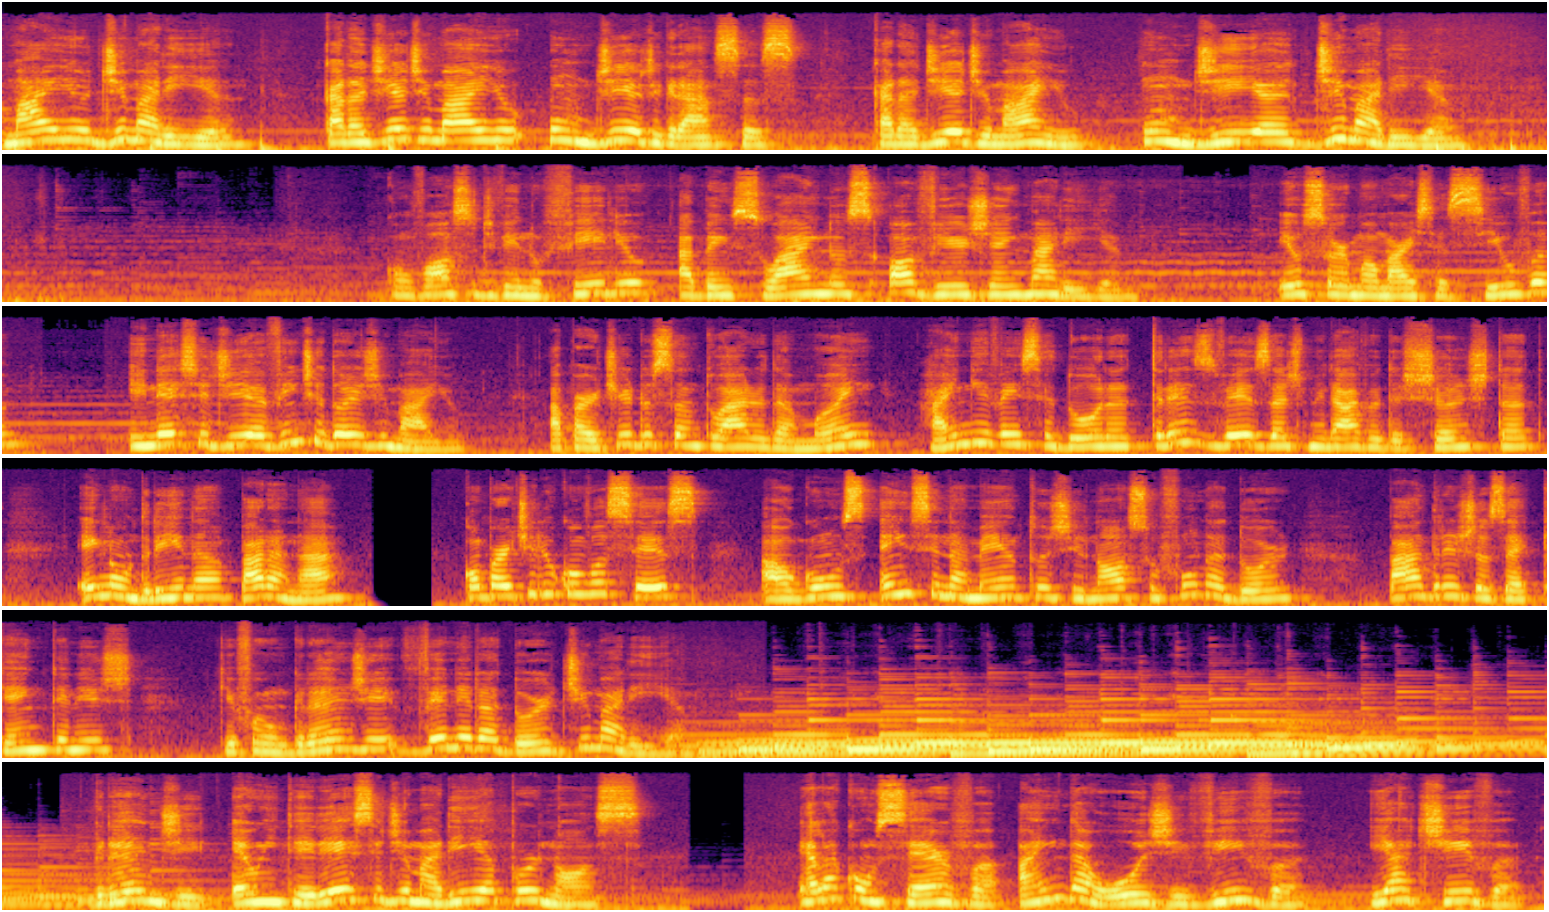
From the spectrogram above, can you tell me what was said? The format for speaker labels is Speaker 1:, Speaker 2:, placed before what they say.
Speaker 1: Maio de Maria. Cada dia de maio, um dia de graças. Cada dia de maio, um dia de Maria. Com vosso Divino Filho, abençoai-nos, ó Virgem Maria. Eu sou a irmã Márcia Silva e neste dia 22 de maio, a partir do Santuário da Mãe, Rainha e Vencedora, três vezes admirável de Schanstatt, em Londrina, Paraná, compartilho com vocês alguns ensinamentos de nosso fundador, Padre José Kentenich, que foi um grande venerador de Maria. Grande é o interesse de Maria por nós. Ela conserva, ainda hoje viva e ativa,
